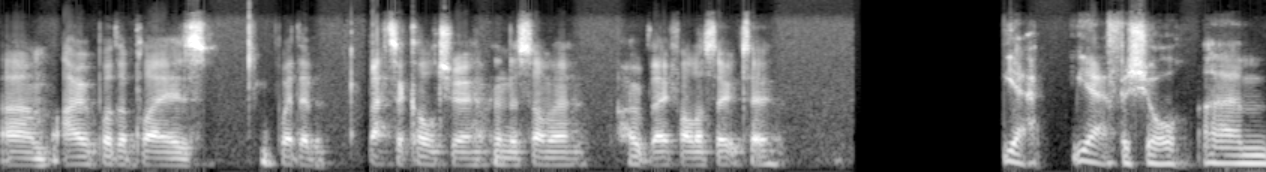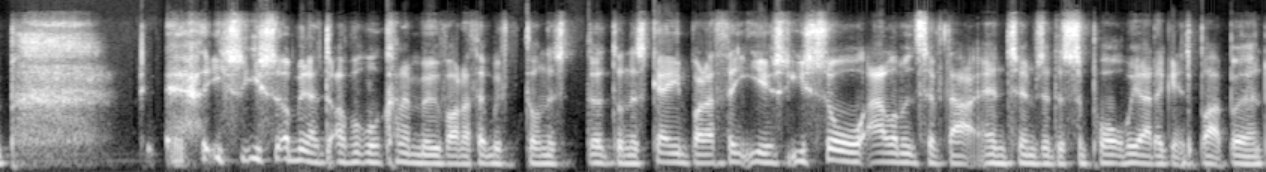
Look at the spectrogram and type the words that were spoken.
Um, I hope other players with a better culture in the summer. Hope they follow suit too. Yeah, yeah, for sure. Um, you, you, I mean, I, we'll kind of move on. I think we've done this done this game, but I think you you saw elements of that in terms of the support we had against Blackburn.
